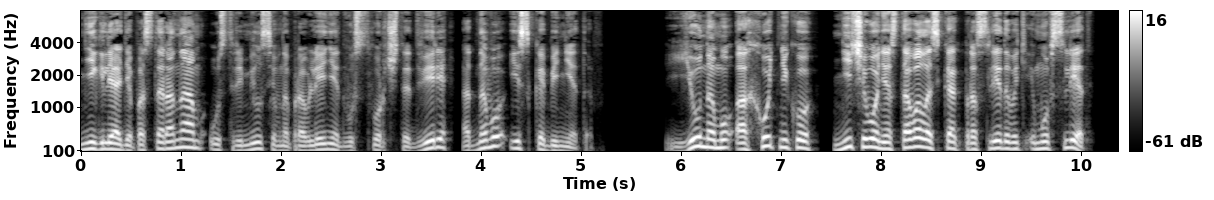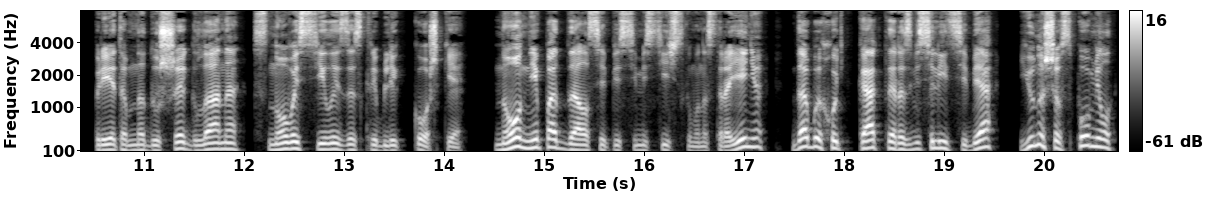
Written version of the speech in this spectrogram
не глядя по сторонам, устремился в направлении двустворчатой двери одного из кабинетов. Юному охотнику ничего не оставалось, как проследовать ему вслед, при этом на душе Глана с новой силой заскребли кошки, но он не поддался пессимистическому настроению, дабы хоть как-то развеселить себя, юноша вспомнил,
